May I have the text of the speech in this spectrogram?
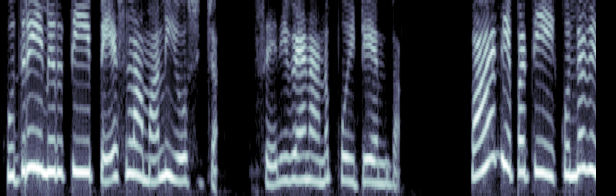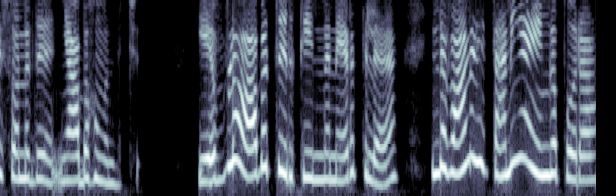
குதிரையை நிறுத்தி பேசலாமான்னு யோசிச்சான். சரி வேணான்னு போயிட்டே இருந்தான். வானதியை பத்தி குந்தவி சொன்னது ஞாபகம் வந்துச்சு. எவ்வளோ ஆபத்து இருக்கு இந்த நேரத்துல? இந்த வானதி தனியா எங்க போறா?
